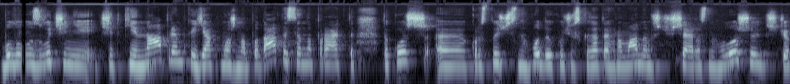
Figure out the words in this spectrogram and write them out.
Були озвучені чіткі напрямки, як можна податися на проекти. Також користуючись нагодою, хочу сказати громадам, що ще раз наголошую, що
